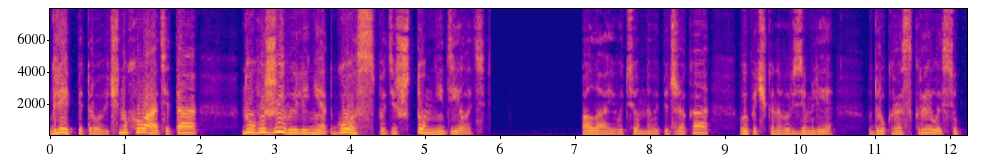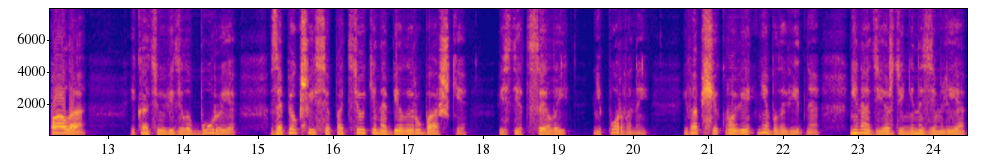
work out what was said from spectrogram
Глеб Петрович, ну хватит, а? Ну вы живы или нет? Господи, что мне делать? Пола его темного пиджака, выпачканного в земле, вдруг раскрылась, упала, и Катя увидела бурые, запекшиеся подтеки на белой рубашке, везде целый, не порванный, и вообще крови не было видно ни на одежде, ни на земле.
